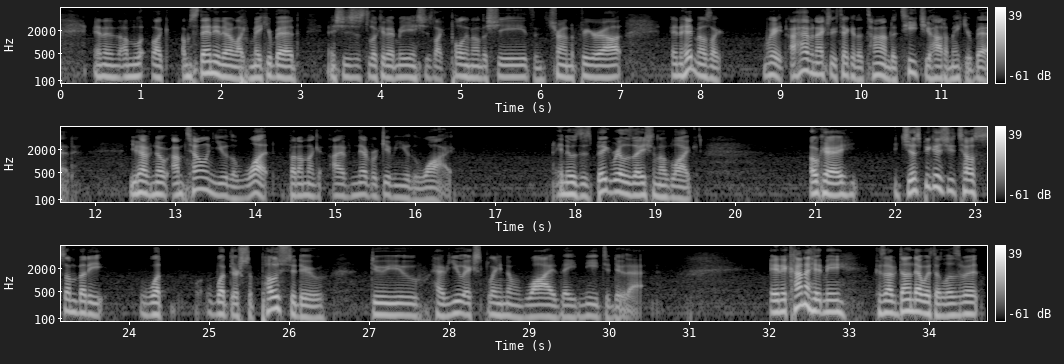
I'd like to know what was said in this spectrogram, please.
And then I'm like, I'm standing there, like, make your bed, and she's just looking at me, and she's like pulling on the sheets and trying to figure out. And it hit me. I was like, wait, I haven't actually taken the time to teach you how to make your bed. You have no. I'm telling you the what, but I'm like, I've never given you the why. And it was this big realization of like, okay, just because you tell somebody what what they're supposed to do, do you have you explained them why they need to do that? And it kind of hit me because I've done that with Elizabeth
